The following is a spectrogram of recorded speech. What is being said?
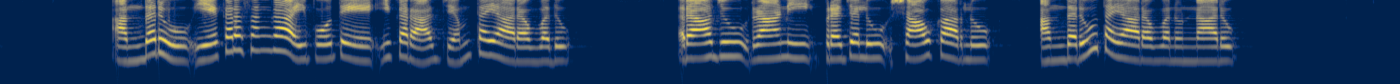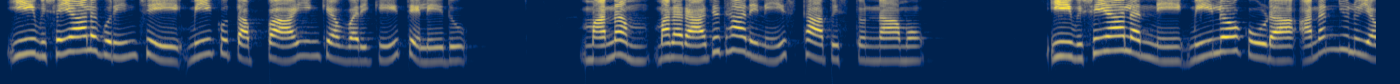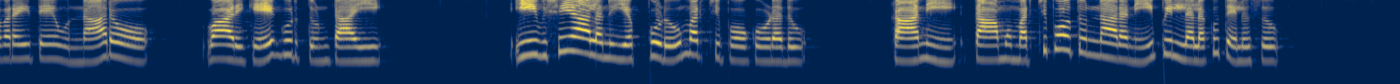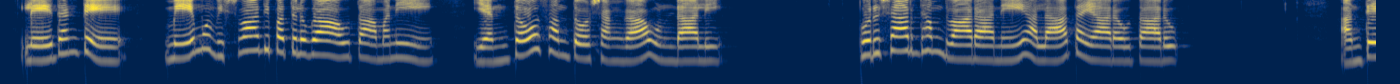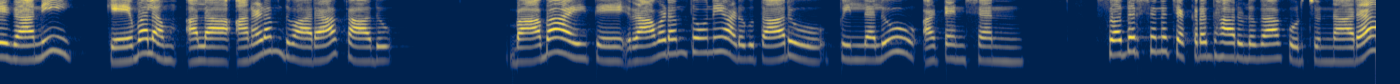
అందరూ ఏకరసంగా అయిపోతే ఇక రాజ్యం తయారవ్వదు. రాజు రాణి ప్రజలు షావుకార్లు అందరూ తయారవ్వనున్నారు. ఈ విషయాల గురించి మీకు తప్ప ఇంకెవ్వరికీ తెలీదు. మనం మన రాజధానిని స్థాపిస్తున్నాము. ఈ విషయాలన్నీ మీలో కూడా అనన్యులు ఎవరైతే ఉన్నారో వారికే గుర్తుంటాయి. ఈ విషయాలను ఎప్పుడూ మర్చిపోకూడదు. కానీ తాము మర్చిపోతున్నారని పిల్లలకు తెలుసు. లేదంటే మేము విశ్వాధిపతులుగా అవుతామని ఎంతో సంతోషంగా ఉండాలి. పురుషార్థం ద్వారానే అలా తయారవుతారు. అంతేగాని కేవలం అలా అనడం ద్వారా కాదు. బాబా అయితే రావడంతోనే అడుగుతారు పిల్లలు అటెన్షన్! స్వదర్శన చక్రధారులుగా కూర్చున్నారా?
